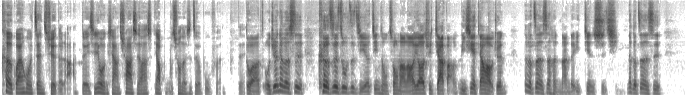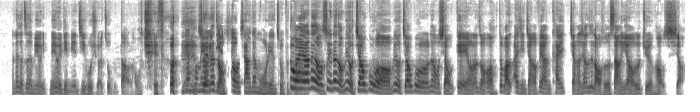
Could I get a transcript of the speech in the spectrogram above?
客观或正确的啦。对，其实我想 Charles 要要补充的是这个部分。对，对啊，我觉得那个是克制住自己的精虫冲脑，然后又要去加法理性的加法，我觉得那个真的是很难的一件事情。那个真的是。那个真的没有没有一点年纪，或许还做不到了。我觉得 应该说没有那种受伤跟磨练做不到。对呀，那种所以那种没有教过哦，没有教过那种小 gay 哦，那种哦，都把爱情讲得非常开，讲得像是老和尚一样，我都觉得很好笑。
